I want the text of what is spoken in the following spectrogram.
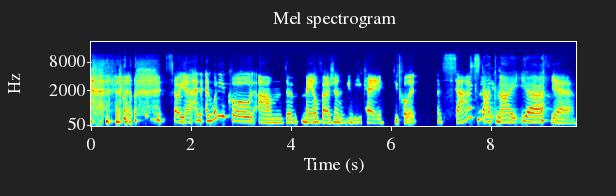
so yeah, and and what do you call um, the male version in the UK? Do you call it a stag? Stag night? night yeah. Yeah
